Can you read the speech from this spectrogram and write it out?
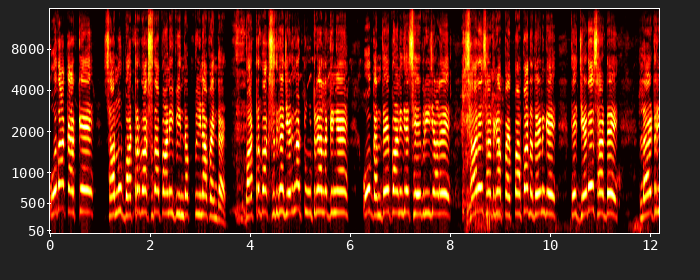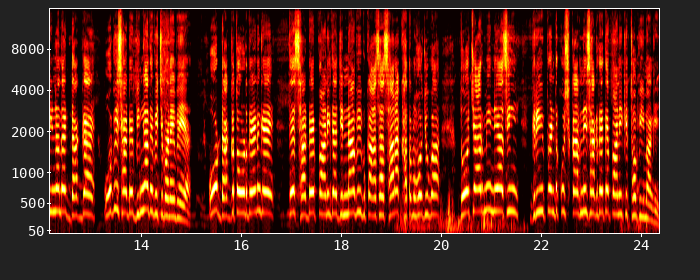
ਉਹਦਾ ਕਰਕੇ ਸਾਨੂੰ ਵਾਟਰ ਬਾਕਸ ਦਾ ਪਾਣੀ ਪੀਂਦਾ ਪੀਣਾ ਪੈਂਦਾ ਹੈ। ਵਾਟਰ ਬਾਕਸ ਦੀਆਂ ਜਿਹੜੀਆਂ ਟੂਟੀਆਂ ਲੱਗੀਆਂ ਉਹ ਗੰਦੇ ਪਾਣੀ ਦੇ ਸੇਵਰੀਜ ਵਾਲੇ ਸਾਰੇ ਸਾਡੀਆਂ ਪਾਈਪਾਂ ਭੰਨ ਦੇਣਗੇ ਤੇ ਜਿਹੜੇ ਸਾਡੇ ਲੈਟਰੀਨਾਂ ਦਾ ਡੱਗ ਹੈ, ਉਹ ਵੀ ਸਾਡੇ ਵੀਹਾਂ ਦੇ ਵਿੱਚ ਬਣੇ ਹੋਏ ਆ। ਉਹ ਡੱਗ ਤੋੜ ਦੇਣਗੇ ਤੇ ਸਾਡੇ ਪਾਣੀ ਦਾ ਜਿੰਨਾ ਵੀ ਵਿਕਾਸ ਆ, ਸਾਰਾ ਖਤਮ ਹੋ ਜਾਊਗਾ। 2-4 ਮਹੀਨੇ ਅਸੀਂ ਗਰੀਬ ਪਿੰਡ ਕੁਝ ਕਰ ਨਹੀਂ ਸਕਦੇ ਤੇ ਪਾਣੀ ਕਿੱਥੋਂ ਪੀਵਾਂਗੇ?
